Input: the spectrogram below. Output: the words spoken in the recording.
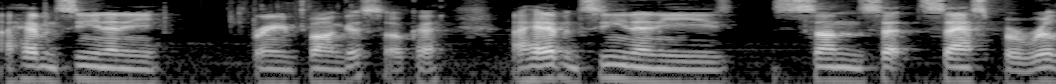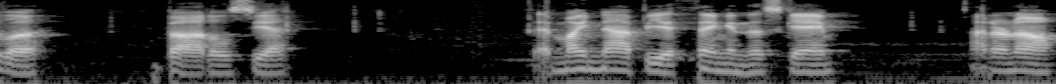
I haven't seen any brain fungus. Okay. I haven't seen any sunset sarsaparilla bottles yet. That might not be a thing in this game. I don't know.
